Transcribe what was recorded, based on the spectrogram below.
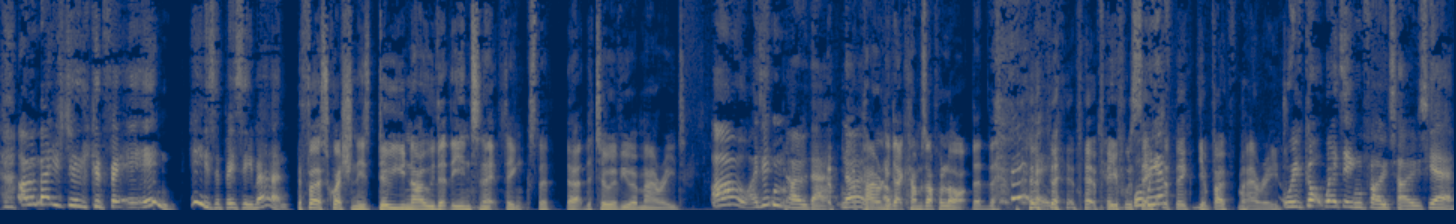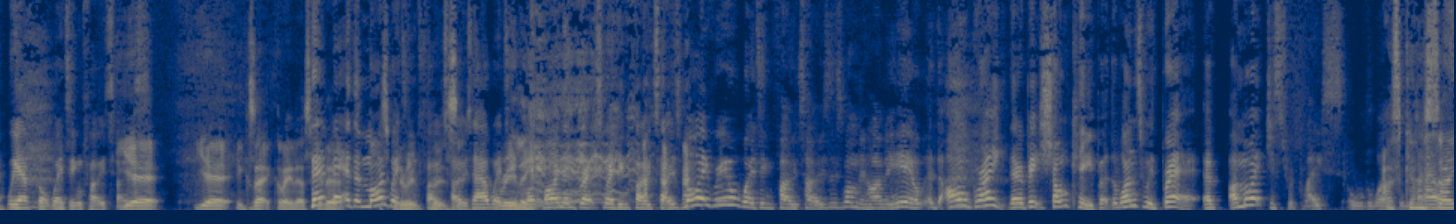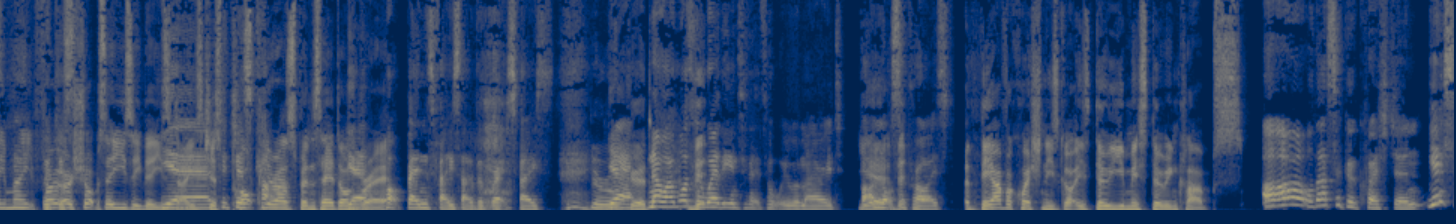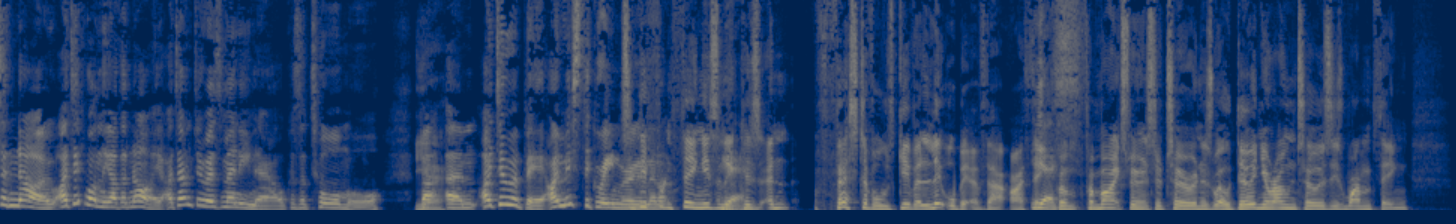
I'm amazed you could fit it in. He's a busy man. The first question is: Do you know that the internet thinks that, that the two of you are married? Oh, I didn't know that. No. Apparently, Oh, that comes up a lot. That, Really? that, people Well, seem we to think you're both married. We've got wedding photos. Yeah, we have got wedding photos. Yeah, yeah, exactly. That's They're gonna- better than my wedding photos, it. our wedding, Really? mine and Brett's wedding photos. My real wedding photos, there's one behind me here. Oh, great. They're a bit shonky, but the ones with Brett, uh, I might just replace all the ones I was going to say, mate, But just- Photoshop's easy these Yeah, days. Just to pop just cut- your husband's head on yeah, Brett. pop Ben's face over Brett's face. You're all yeah, good. no, I wasn't The- aware the internet thought we were married, but I'm Yeah, not the- surprised. The other question he's got is, do you miss doing clubs? Oh, that's a good question. Yes and no. I did one the other night. I don't do as many now because I tour more, but Yeah. um, I do a bit. I miss the green room. It's a different I- thing, isn't it? Because and festivals give a little bit of that. I think Yes. from from my experience of touring as well. Doing your own tours is one thing,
